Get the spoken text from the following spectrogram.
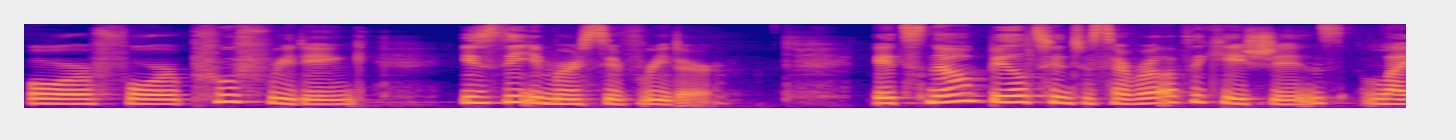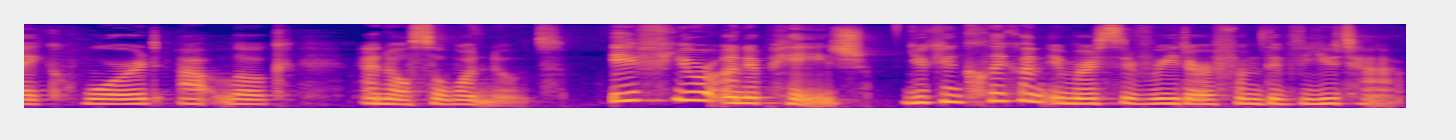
or for proofreading is the immersive reader. It's now built into several applications like Word, Outlook, and also OneNote. If you're on a page, you can click on Immersive Reader from the View tab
